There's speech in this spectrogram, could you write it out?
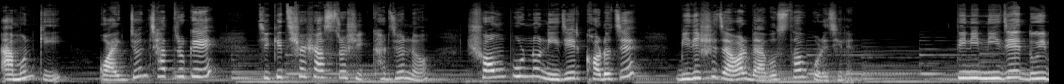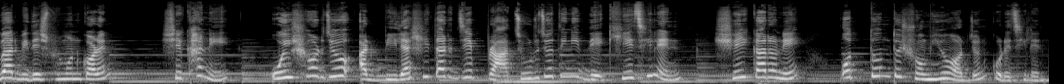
এমনকি কয়েকজন ছাত্রকে চিকিৎসা শাস্ত্র শিক্ষার জন্য সম্পূর্ণ নিজের খরচে বিদেশে যাওয়ার ব্যবস্থাও করেছিলেন। তিনি নিজে দুইবার বিদেশ ভ্রমণ করেন। সেখানে ঐশ্বর্য আর বিলাসিতার যে প্রাচুর্য তিনি দেখিয়েছিলেন, সেই কারণে অত্যন্ত সমীহ অর্জন করেছিলেন।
